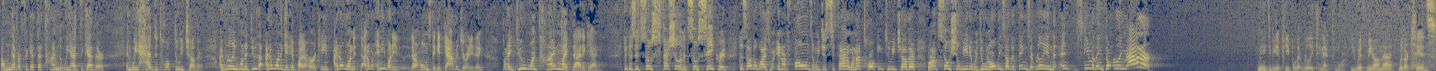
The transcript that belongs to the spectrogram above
I'll never forget that time that we had together, and we had to talk to each other. I really want to do that. I don't want to get hit by a hurricane. I don't want. I don't want anybody, their homes to get damaged or anything. But I do want time like that again because it's so special and it's so sacred because otherwise we're in our phones and we just sit down and we're not talking to each other. We're on social media. We're doing all these other things that really, in the end, scheme of things, don't really matter. We need to be a people that really connect more. Are you with me on that? With our kids?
